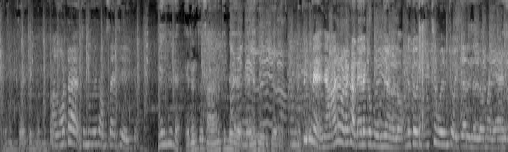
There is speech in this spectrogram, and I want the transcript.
അപ്പൊ സംസാരിച്ചപ്പോ വന്നപ്പോ, അങ്ങോട്ട് പോയി സംസാരിച്ചായിരിക്കും. "ഏയ് ഇല്ലില്ല എന്റെ അടുത്ത് സാധനത്തിന്റെ വില ചോദിക്കാറ്. പിന്നെ ഞാനും അവിടെ കടയിലൊക്കെ പോകുന്നതാണല്ലോ. എന്നിട്ട് ഒരു ഈച്ച പോലും ചോദിക്കാറില്ലല്ലോ മലയാളി.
